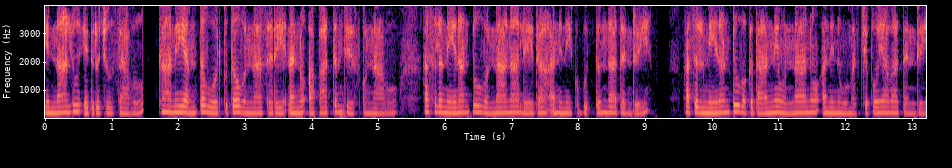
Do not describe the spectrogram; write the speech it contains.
ఇన్నాళ్ళు ఎదురు చూశావు కానీ ఎంత ఓర్పుతో ఉన్నా సరే నన్ను అపార్థం చేసుకున్నావు. అసలు నేనంటూ ఉన్నానా లేదా అని నీకు గుర్తుందా తండ్రి? అసలు నేనంటూ ఒకదాన్ని ఉన్నాను అని నువ్వు మర్చిపోయావా తండ్రి?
